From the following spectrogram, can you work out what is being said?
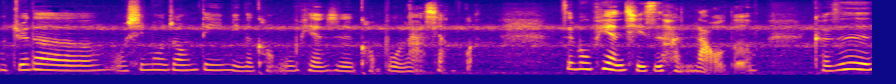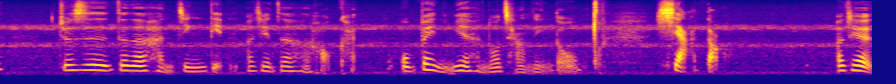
我觉得我心目中第一名的恐怖片是《恐怖蜡像馆》。这部片其实很老了，可是就是真的很经典，而且真的很好看。我被里面很多场景都吓到，而且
